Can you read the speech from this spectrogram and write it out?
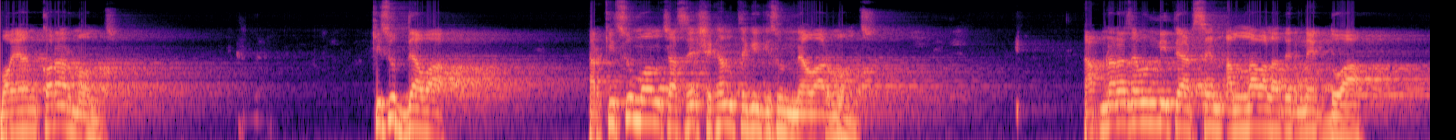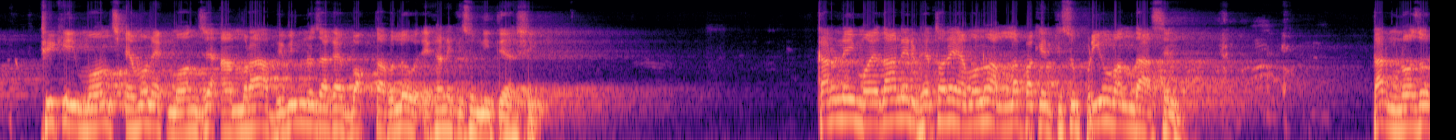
বয়ান করার মঞ্চ। কিছু দেওয়া আর কিছু মঞ্চ আছে, সেখান থেকে কিছু নেওয়ার মঞ্চ। আপনারা যেমন নিতে আসছেন, আল্লাহওয়ালাদের নেক দোয়া। ঠিক এই মঞ্চ এমন এক মঞ্চ যে আমরা বিভিন্ন জায়গায় বক্তা হলেও এখানে কিছু নিতে আসি। কারণ এই ময়দানের ভেতরে এমনও আল্লাহ পাকের কিছু প্রিয় বান্দা আছেন। তার নজর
